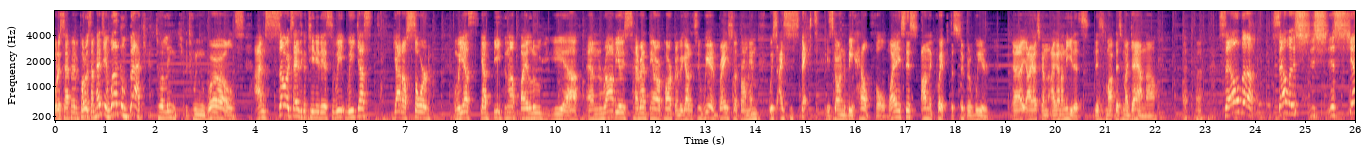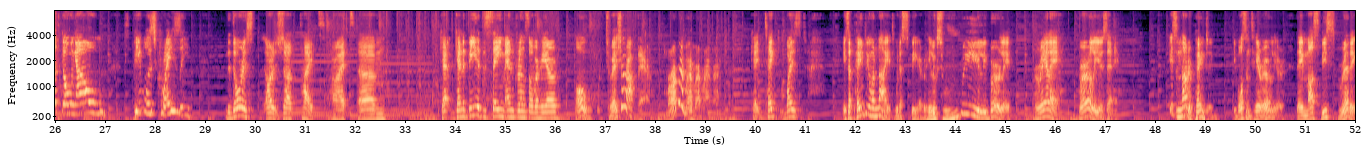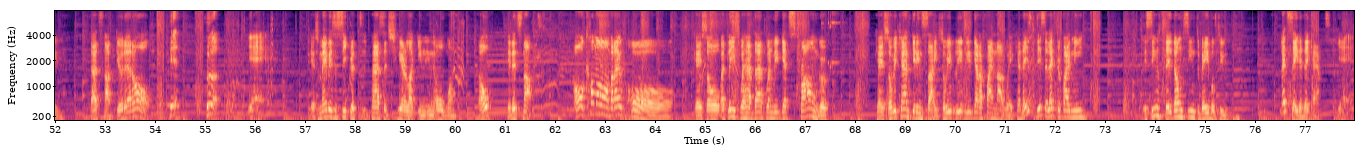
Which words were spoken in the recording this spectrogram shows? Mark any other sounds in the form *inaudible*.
What is happening, followers? I'm Hedgie and welcome back to A Link Between Worlds. I'm so excited to continue this. We we just got a sword and we just got beaten up by Yuga and Ravio is renting our apartment. We got a weird bracelet from him, which I suspect is going to be helpful. Why is this unequipped? That's super weird. Uh, I just gonna, I gonna need it. This is my this is my jam now. *laughs* Zelda! Zelda is, is, is shit going on! People is crazy! The door is are shut tight. Alright, um... Can, can it be at the same entrance over here? Oh, treasure up there! Okay, take... Why is... It's a painting of a knight with a spear. He looks really burly. Really? Burly, you say? It's another painting. It wasn't here earlier. They must be spreading. That's not good at all. Yeah. Okay, so maybe it's a secret passage here, like in, in the old one. Oh, it is not. Oh, come on, but I... Oh. Okay, so at least we have that when we get stronger. Okay, so we can't get inside, so we, we, we gotta find another way. Can this, this electrify me? It seems they don't seem to be able to. Let's say that they can't. Yeah.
